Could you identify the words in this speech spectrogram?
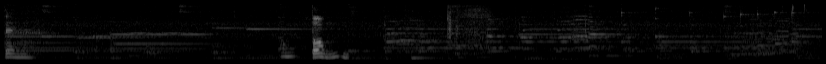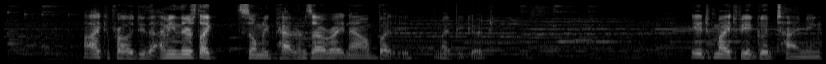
there. Boom, boom. I could probably do that. I mean, there's like so many patterns out right now, but it might be good. It might be a good timing.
